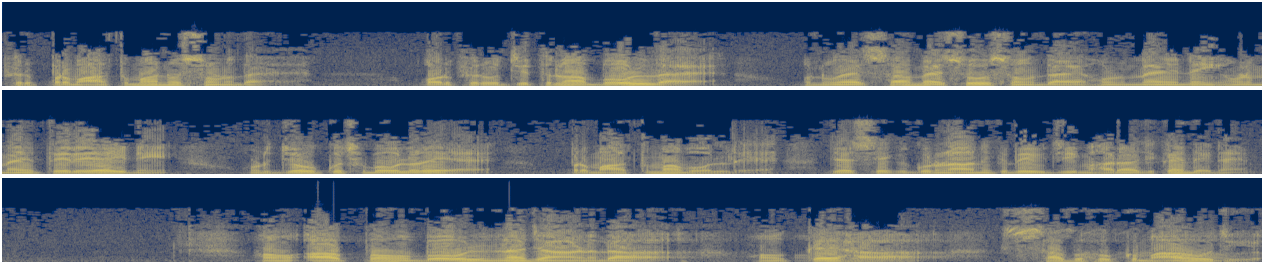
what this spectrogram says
ਫਿਰ ਪ੍ਰਮਾਤਮਾ ਨੂੰ ਸੁਣਦਾ ਹੈ ਔਰ ਫਿਰ ਉਹ ਜਿੰਨਾ ਬੋਲਦਾ ਹੈ ਉਹਨੂੰ ਐਸਾ ਮਹਿਸੂਸ ਹੁੰਦਾ ਹੈ, ਹੁਣ ਮੈਂ ਨਹੀਂ, ਹੁਣ ਮੈਂ ਤੇ ਰਿਹਾ ਹੀ ਨਹੀਂ। ਹੁਣ ਜੋ ਕੁਝ ਬੋਲ ਰਿਹਾ ਹੈ, ਪ੍ਰਮਾਤਮਾ ਬੋਲ ਰਿਹਾ ਹੈ, ਜੈਸੇ ਕਿ ਗੁਰੂ ਨਾਨਕ ਦੇਵ ਜੀ ਮਹਾਰਾਜ ਕਹਿੰਦੇ ਨੇ, ਹਉ ਆਪੋਂ ਬੋਲ ਨਾ ਜਾਣਦਾ, ਹਉ ਕਹਿਆ, ਸਭ ਹੁਕਮ ਆਓ ਜਿਓ।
